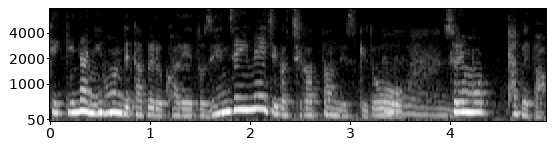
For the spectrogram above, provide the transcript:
的な日本で食べるカレーと全然イメージが違ったんですけど、それも食べた。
